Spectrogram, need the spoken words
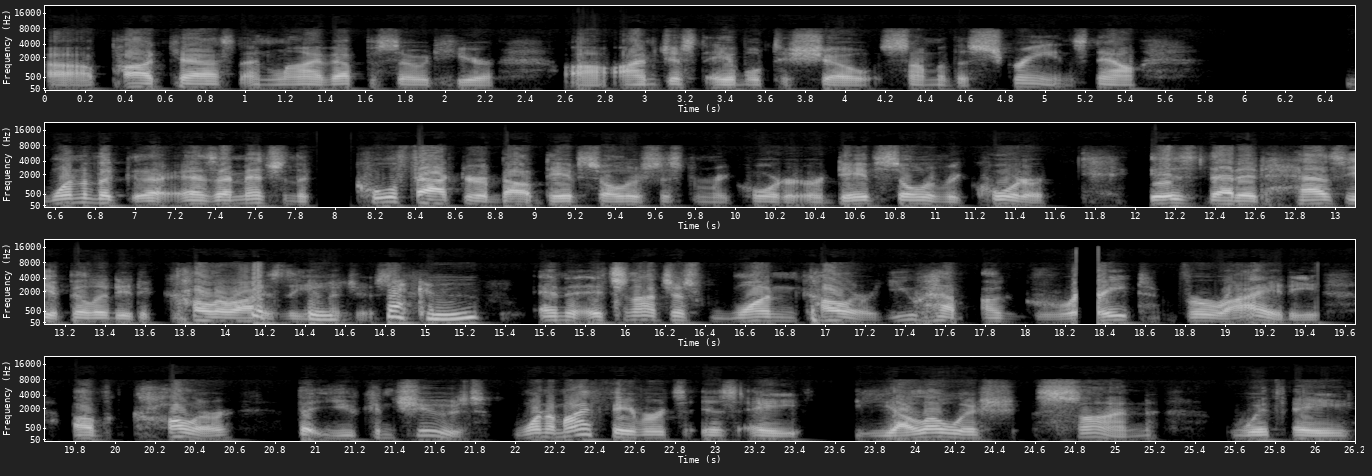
uh, podcast and live episode here, uh, I'm just able to show some of the screens. Now, one of the, uh, as I mentioned, the cool factor about Dave Solar System Recorder or Dave Solar Recorder is that it has the ability to colorize the images. seconds. And it's not just one color. You have a great variety of color that you can choose. One of my favorites is a yellowish sun with a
